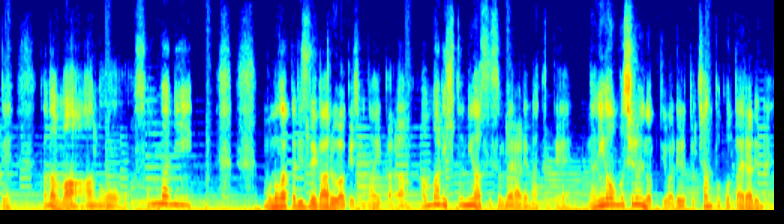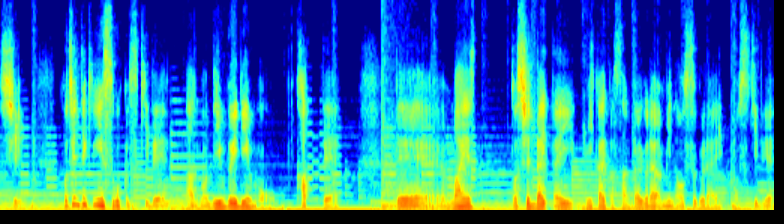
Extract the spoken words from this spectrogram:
でただまああのそんなに 物語性があるわけじゃないからあんまり人には勧められなくて何が面白いのって言われるとちゃんと答えられないし個人的にすごく好きであの DVD も買ってで毎年大体2回か3回ぐらいは見直すぐらいも好きで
